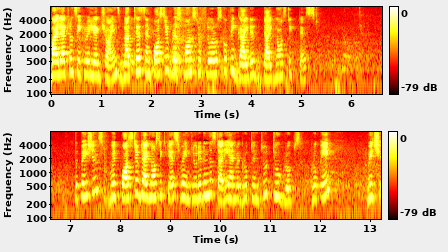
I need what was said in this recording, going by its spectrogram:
bilateral sacroiliac joints, blood tests, and positive response to fluoroscopy guided diagnostic test. The patients with positive diagnostic tests were included in the study and were grouped into two groups. Group A, which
